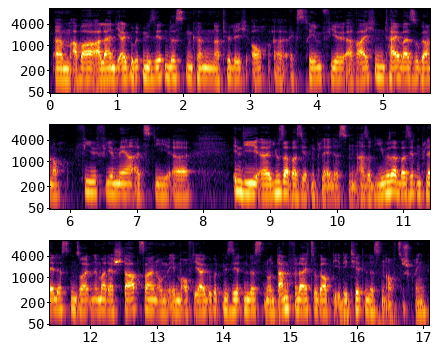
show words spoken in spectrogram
Ähm, aber allein die algorithmisierten Listen können natürlich auch äh, extrem viel erreichen, teilweise sogar noch viel, viel mehr als die äh, in die äh, userbasierten Playlisten. Also die userbasierten Playlisten sollten immer der Start sein, um eben auf die algorithmisierten Listen und dann vielleicht sogar auf die editierten Listen aufzuspringen.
